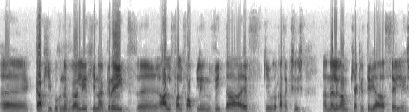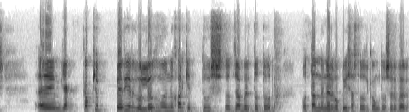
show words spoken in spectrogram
Ε, κάποιοι που έχουν βγάλει έχει ένα grade ε, α, α πλην, β, f και ούτω καθεξής ανέλεγαν ποια κριτήρια θέλεις ε, για κάποιο περίεργο λόγο, ενώ έχω αρκετούς στο jabber.org, όταν ενεργοποίησα στο δικό μου το server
